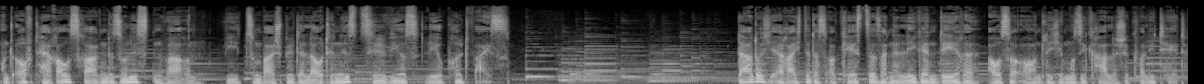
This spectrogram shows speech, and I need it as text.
und oft herausragende Solisten waren, wie zum Beispiel der Lautenist Silvius Leopold Weiß. Dadurch erreichte das Orchester seine legendäre, außerordentliche musikalische Qualität.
